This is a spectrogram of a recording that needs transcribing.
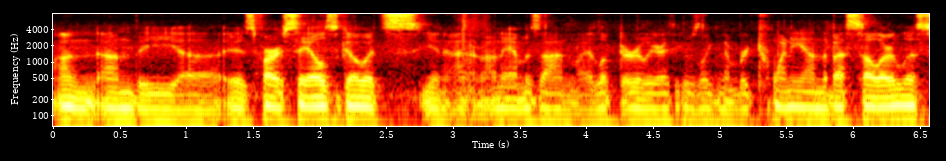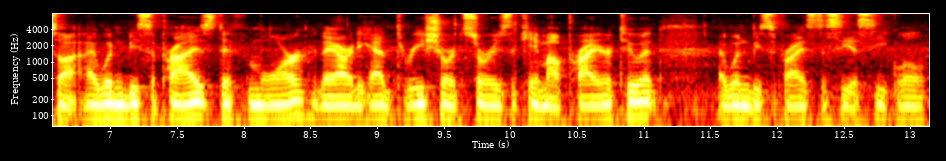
on on the uh, as far as sales go. It's you know I don't know on Amazon. I looked earlier. I think it was like number twenty on the bestseller list. So I wouldn't be surprised if more. They already had three short stories that came out prior to it. I wouldn't be surprised to see a sequel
